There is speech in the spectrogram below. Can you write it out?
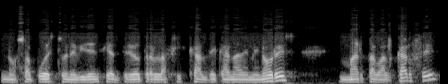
nos ha puesto en evidencia, entre otras, la fiscal de Cana de Menores, Marta Valcarce,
